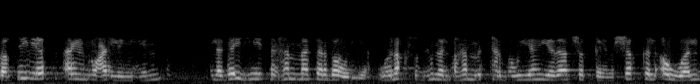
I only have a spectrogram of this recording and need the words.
بقية المعلمين لديه مهمة تربوية ونقصد هنا المهمة التربوية هي ذات شقين الشق الأول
